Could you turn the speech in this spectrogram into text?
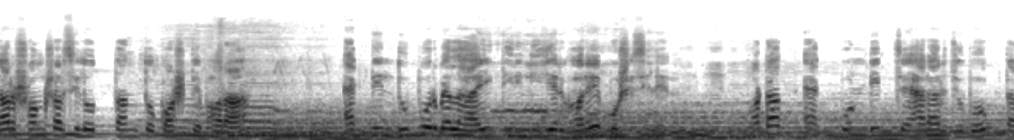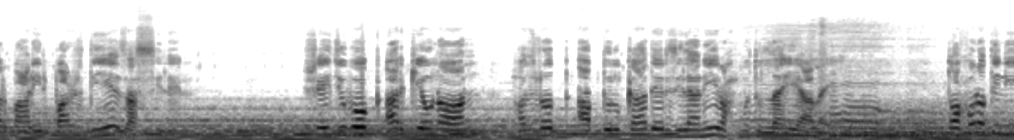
তার সংসার ছিল অত্যন্ত কষ্টে ভরা। একদিন দুপুর বেলায় তিনি নিজের ঘরে বসেছিলেন। হঠাৎ এক পণ্ডিত চেহারার যুবক তার বাড়ির পাশ দিয়ে যাচ্ছিলেন। সেই যুবক আর কেউ নন হজরত আব্দুল কাদের জিলানি রহমতুল্লাহ আলাই তখনও তিনি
